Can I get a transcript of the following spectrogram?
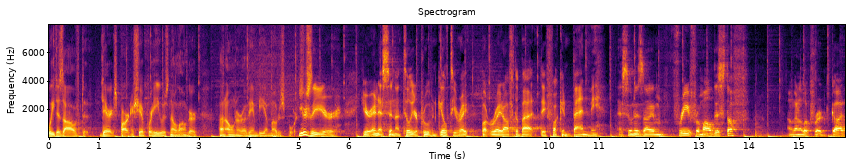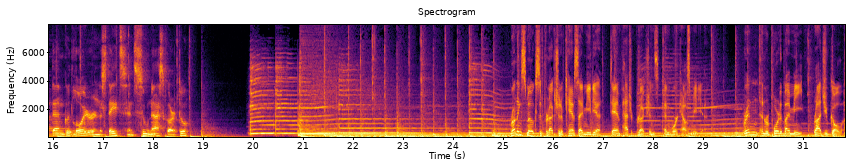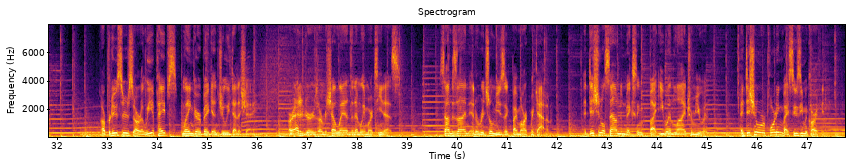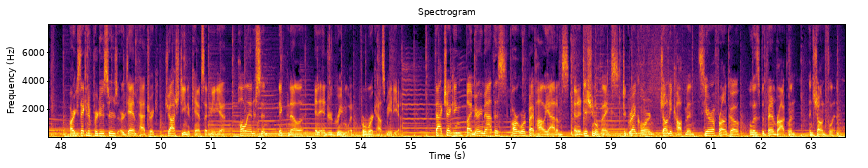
we dissolved Derek's partnership where he was no longer an owner of MBM Motorsports. Usually you're you're innocent until you're proven guilty, right? But right off the bat, they fucking banned me. As soon as I'm free from all this stuff, I'm gonna look for a goddamn good lawyer in the States and sue NASCAR too. Running Smoke is a production of Campside Media, Dan Patrick Productions, and Workhouse Media. Written and reported by me, Rajiv Golla. Our producers are Aaliyah Papes, Lane Gerbig, and Julie Denichet. Our editors are Michelle Lands and Emily Martinez. Sound design and original music by Mark McAdam. Additional sound and mixing by Ewan Lai Tremuin. Additional reporting by Susie McCarthy. Our executive producers are Dan Patrick, Josh Dean of Campside Media, Paul Anderson, Nick Pinella, and Andrew Greenwood for Workhouse Media. Fact checking by Mary Mathis, artwork by Polly Adams, and additional thanks to Greg Horn, Johnny Kaufman, Sierra Franco, Elizabeth Van Brocklin, and Sean Flynn.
